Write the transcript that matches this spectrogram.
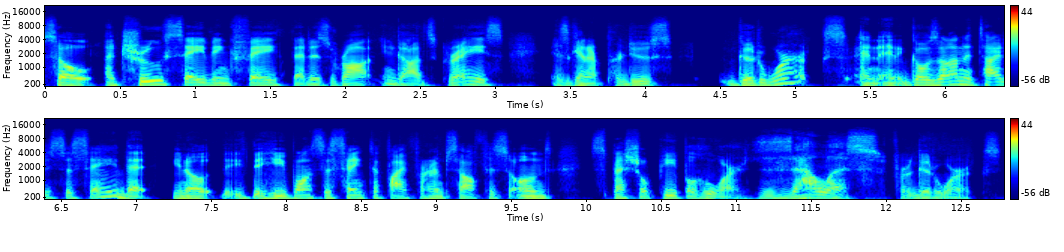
So a true saving faith that is wrought in God's grace is going to produce good works. And, and it goes on in Titus to say that, you know, that he wants to sanctify for himself his own special people who are zealous for good works.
